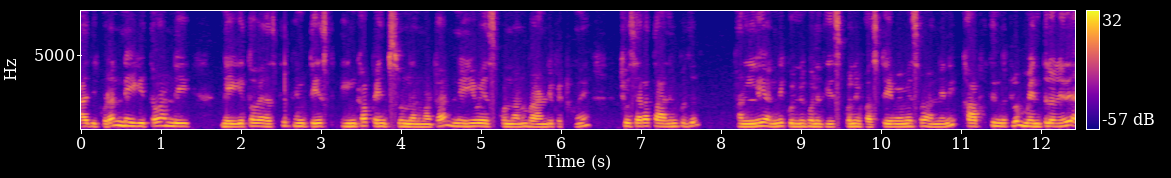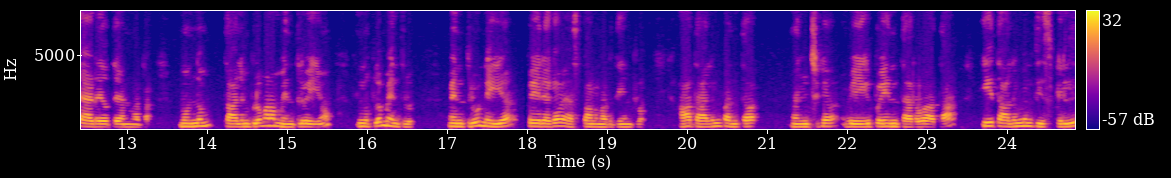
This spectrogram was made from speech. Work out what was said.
అది కూడా నెయ్యితో అండి. నెయ్యితో వేస్తే దీని టేస్ట్ ఇంకా పెంచుతుంది అనమాట నెయ్యి వేసుకున్నాను బాండి పెట్టుకుని. చూసారా తాలింపు అన్ని అన్ని కొన్ని కొన్ని తీసుకొని ఫస్ట్ ఏమేమి వేసాం అన్ని కాకపోతే ఇందులో మెంతులు అనేది యాడ్ అవుతాయి అనమాట ముందు తాలింపులో మనం మెంతులు వేయం. ఇందులో మెంతులు. మెంతులు నెయ్యి వేరేగా వేస్తాం అనమాట దీంట్లో. ఆ తాలింపు అంతా మంచిగా వేగిపోయిన తర్వాత ఈ తాలింపుని తీసుకెళ్ళి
